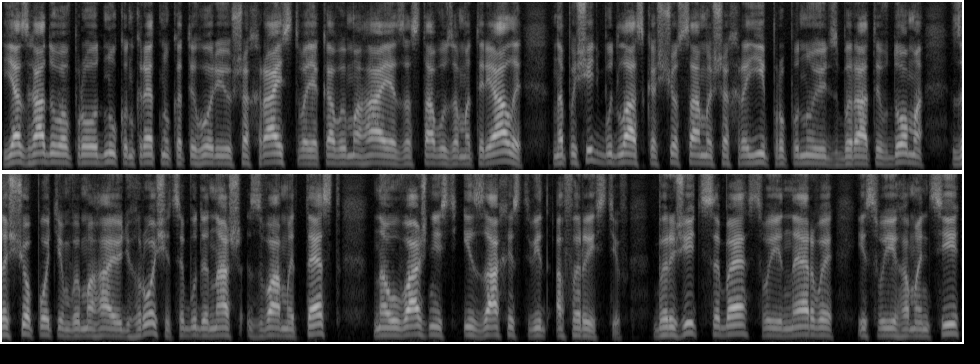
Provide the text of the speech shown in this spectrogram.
Я згадував про одну конкретну категорію шахрайства, яка вимагає заставу за матеріали. Напишіть, будь ласка, що саме шахраї пропонують збирати вдома, за що потім вимагають гроші. Це буде наш з вами тест на уважність і захист від аферистів. Бережіть себе, свої нерви і свої гаманці,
